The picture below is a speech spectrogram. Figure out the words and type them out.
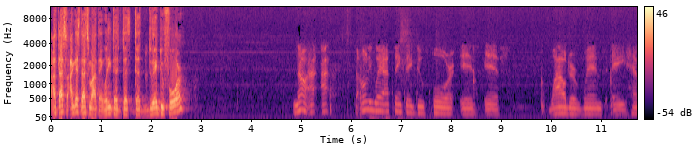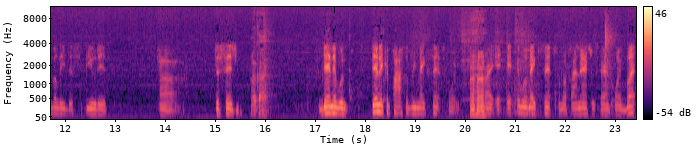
I, that's I guess that's my thing. What he does, does, does do they do four? No, I, I the only way I think they do four is if Wilder wins a heavily disputed uh, decision. Okay. Then it would then it could possibly make sense for you. Mhm. Right? It, it, it would make sense from a financial standpoint. But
